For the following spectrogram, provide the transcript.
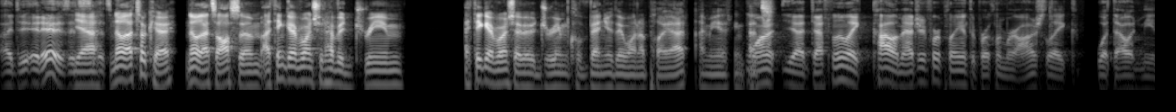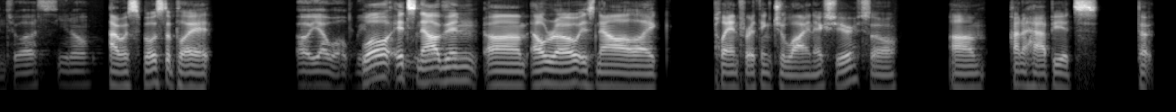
I do, it is. It's, yeah. it's, no, that's okay. No, that's awesome. I think everyone should have a dream. I think everyone should have a dream club venue they want to play at. I mean, I think that's wanna, yeah, definitely. Like Kyle, imagine if we're playing at the Brooklyn Mirage, like what that would mean to us. You know? I was supposed to play it. Oh yeah. Well, Well, it's now been um Elrow is now like planned for I think July next year. So um kind of happy it's the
